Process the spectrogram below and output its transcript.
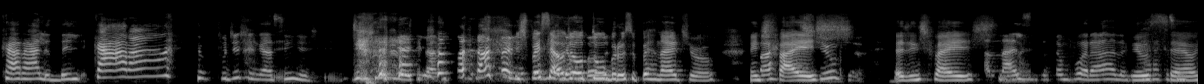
Caralho, dele. Caralho! Podia xingar assim, gente? Especial de outubro, Supernatural. A gente Partiu, faz. A gente faz. Análise da temporada. Meu céu. É,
